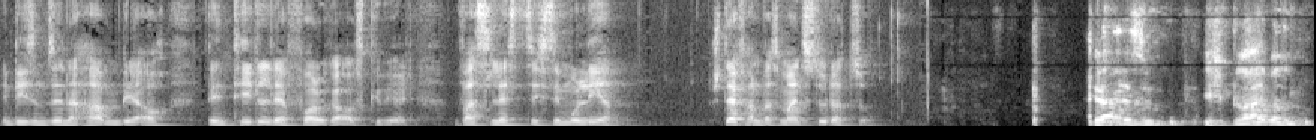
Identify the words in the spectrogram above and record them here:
in diesem Sinne haben wir auch den Titel der Folge ausgewählt. Was lässt sich simulieren? Stefan, was meinst du dazu? Ja, also ich bleibe,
